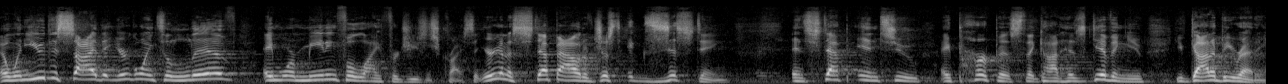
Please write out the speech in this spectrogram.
and when you decide that you're going to live a more meaningful life for Jesus Christ, that you're going to step out of just existing and step into a purpose that God has given you, you've got to be ready.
